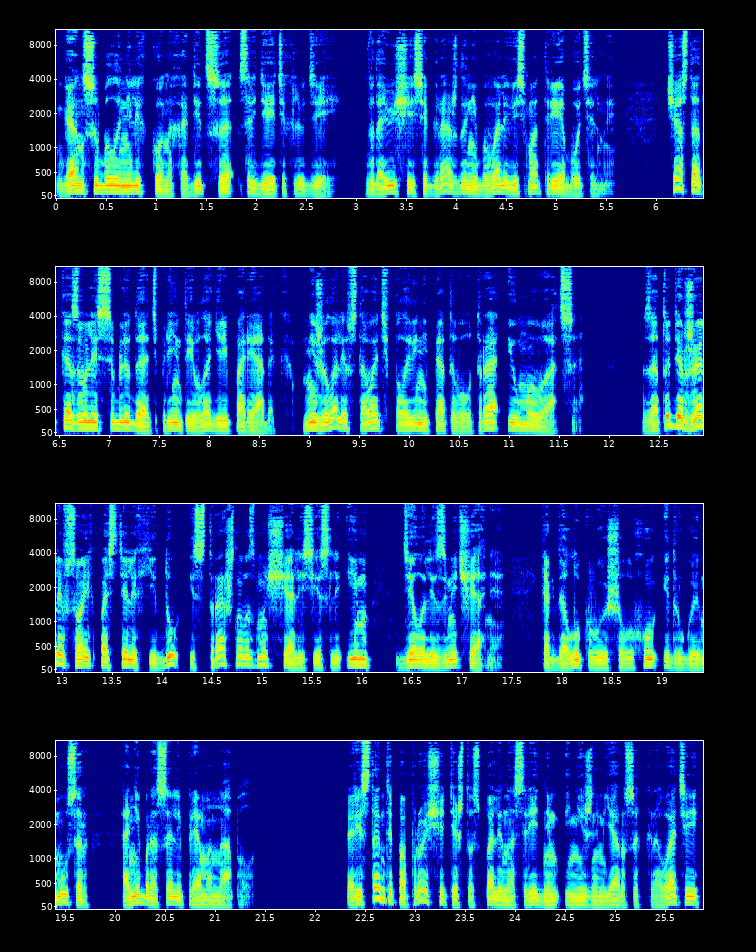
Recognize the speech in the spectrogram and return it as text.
Гансу было нелегко находиться среди этих людей. Выдающиеся граждане бывали весьма требовательны, часто отказывались соблюдать принятый в лагере порядок, не желали вставать в половине пятого утра и умываться. Зато держали в своих постелях еду и страшно возмущались, если им делали замечания, когда луковую шелуху и другой мусор они бросали прямо на пол. Арестанты попроще, те, что спали на среднем и нижнем ярусах кроватей,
